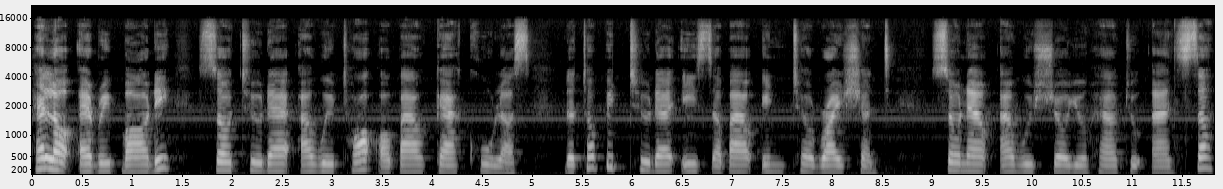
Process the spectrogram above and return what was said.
Hello everybody. So today uh, I will talk about calculus. The topic today is about integration. So now I will show you how to answer.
